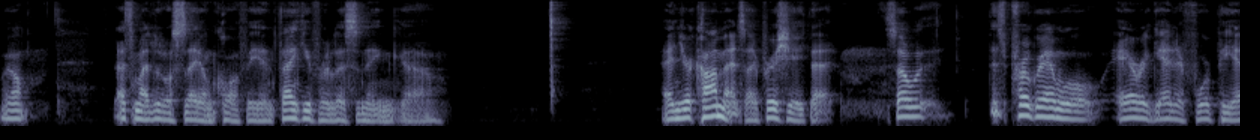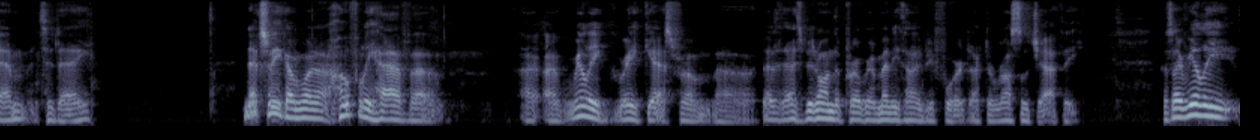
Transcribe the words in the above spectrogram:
Well, that's my little say on coffee. And thank you for listening uh, and your comments. I appreciate that. So, this program will air again at 4 p.m. today. Next week, I'm going to hopefully have a, a, a really great guest from uh, that has been on the program many times before, Dr. Russell Jaffe, because I really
